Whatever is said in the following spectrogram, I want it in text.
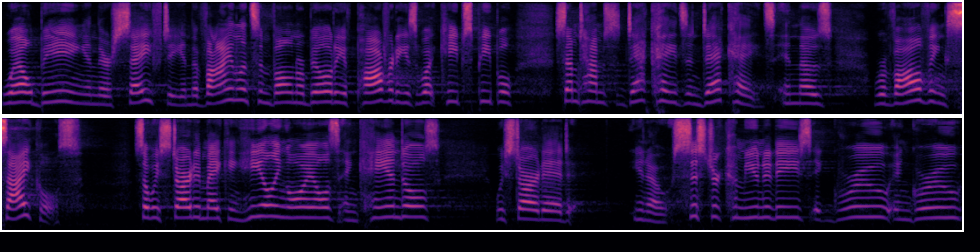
well being and their safety. And the violence and vulnerability of poverty is what keeps people sometimes decades and decades in those revolving cycles. So we started making healing oils and candles. We started, you know, sister communities. It grew and grew.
